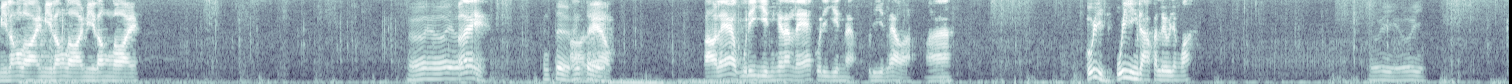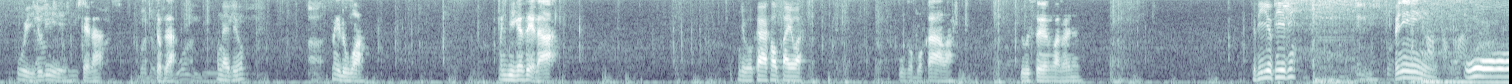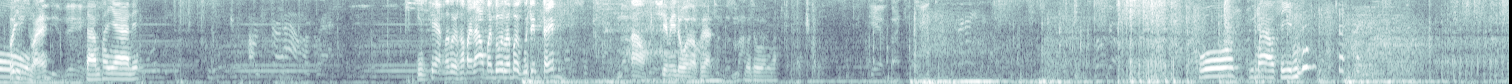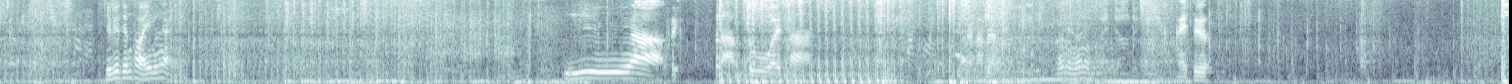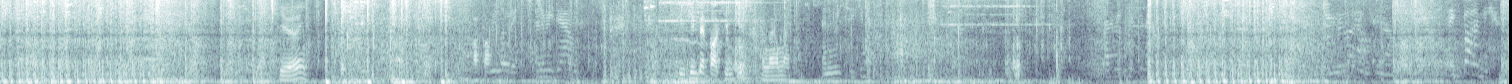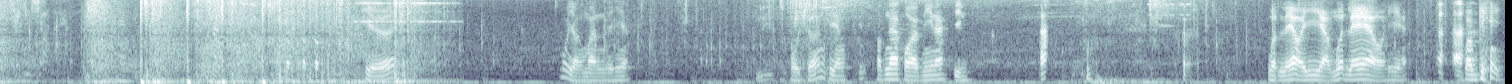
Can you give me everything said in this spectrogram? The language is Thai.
มีร่องรอย มีร่องรอย มีร่องรอย เฮ้ยเฮ้ยเฮ้เฮ้ยยขึ้นตื่นขึ้นเอาตื่นแล้วเอาแล้ว กูได้ยินแค่นั้นแหละ กูได้ยินอะ กูได้ยินแล้วอะ มา อุ้ย อุ้ยยิงดาวกันเร็วยังวะ เฮ้ยเฮ้ย อุ้ยดูดิเสร็จละจบละข้างไหนดิว ไม่รู้ว่ะ มันยิงกันเสร็จละ อยู่กล้าเข้าไปว่ะ กูกับโบก้าวะดูเซิงก่อนไว้นึงอยู่พี่อยู่พี่พี่เฮ้ยนี่นี่โอ้เฮ้ยสวยสามพญาดิ Progress. กูแกล้งระเบิดเข้าไปแล้วมันโดนระเบิดกูเต็มเต็มๆอ้าวเชียร์ไม่โดนเหรอเพื่อนมาโดนวะโอ้กูมาเอาตีนเดี๋ยวพี่เต็มถอยมึงอะ เอื้อสามตัวไอ้สัสที่ไหนมาเพื่อนแล้วหนึ่งแล้วหนึ่งไหนซื้อเฮ้ยเอาเอา Reloading. Enemy down. ชิ้นชิ้นเป็นต่อชิ้นชิ้นกำลังกำลัง Enemy taken out. Enemy taken out. Down. They spotted me. I'm taking shots. เฮ้ยโอ้อย่างมันเลยเฮียโหดเกินเพียงรอบหน้าขอแบบนี้นะจริงหมดแล้วไอ้เฮียหมดแล้วไอ้เฮียความเก่ง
